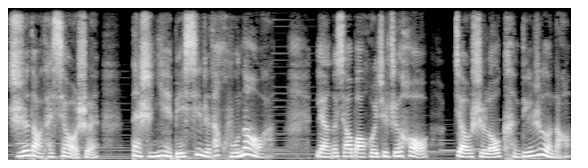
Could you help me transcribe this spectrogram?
知道他孝顺，但是你也别信着他胡闹啊。两个小宝回去之后，教室楼肯定热闹，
